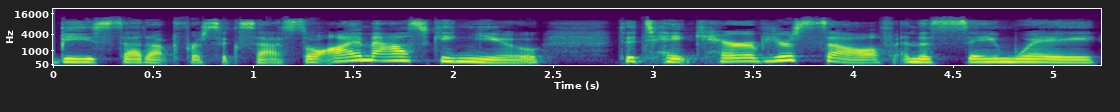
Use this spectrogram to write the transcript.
be set up for success. So I'm asking you to take care of yourself in the same way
